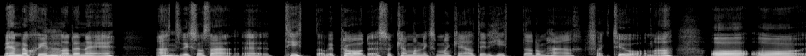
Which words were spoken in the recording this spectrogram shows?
Den enda skillnaden är att Mm. liksom så här, eh, tittar vi på det så kan man, liksom, man kan alltid hitta de här faktorerna. Och, och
